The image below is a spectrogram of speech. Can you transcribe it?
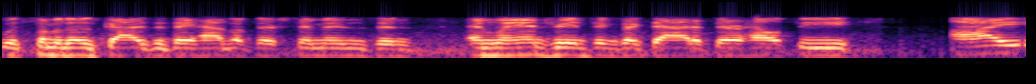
with some of those guys that they have up there, Simmons and, and Landry and things like that, if they're healthy. I,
